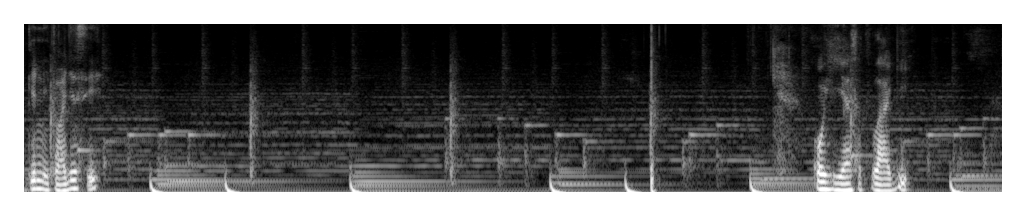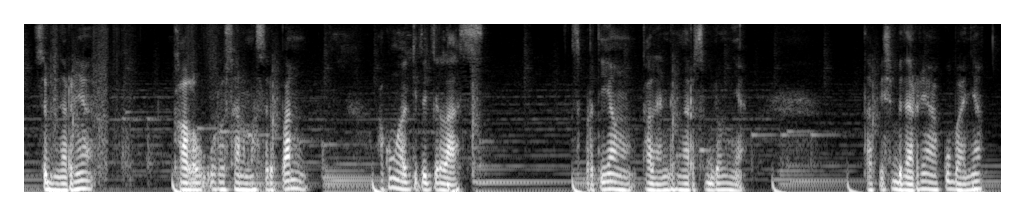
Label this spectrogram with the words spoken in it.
Mungkin itu aja sih. Oh iya satu lagi. Sebenarnya kalau urusan masa depan aku nggak gitu jelas seperti yang kalian dengar sebelumnya. Tapi sebenarnya aku banyak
